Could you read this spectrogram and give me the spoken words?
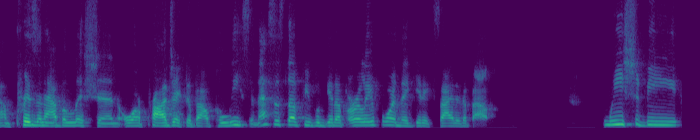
um, prison abolition or a project about police, and that's the stuff people get up early for and they get excited about. We should be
